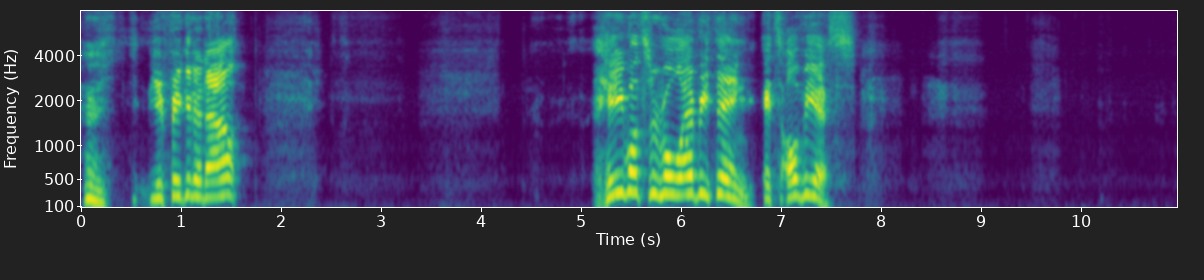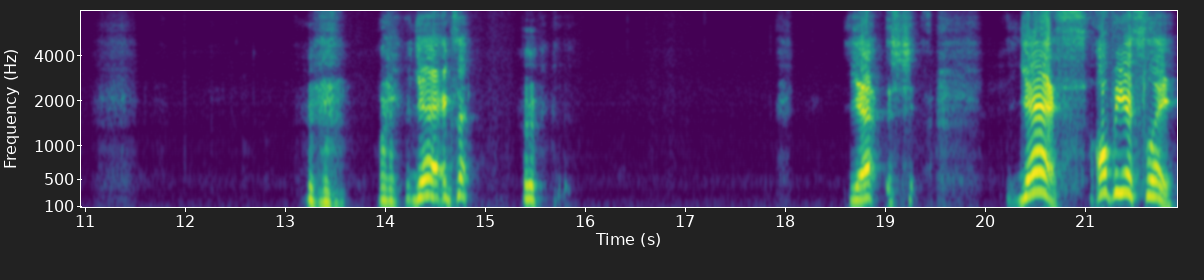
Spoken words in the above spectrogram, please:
you figured it out? He wants to rule everything. It's obvious. yeah, exactly. yeah. Yes, obviously.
